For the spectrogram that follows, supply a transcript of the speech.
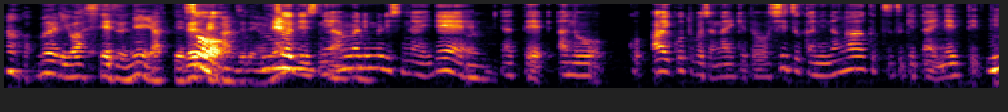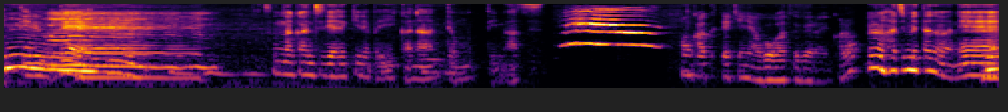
なんか無理はせずにやってるってそう。感じだよね。そうですね、うん。あんまり無理しないでうん。やって、あのこ合言葉じゃないけど静かに長く続けたいねって言っているので、んそんな感じでできればいいかなって思っています。本格的には5月ぐらいから？うん、始めたのはね、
